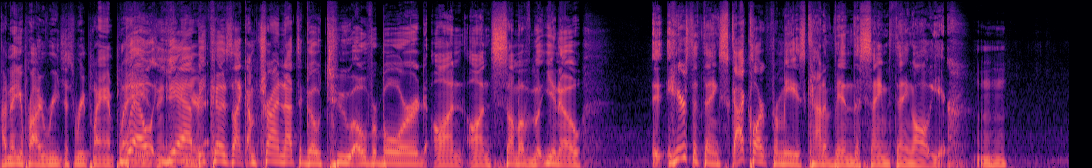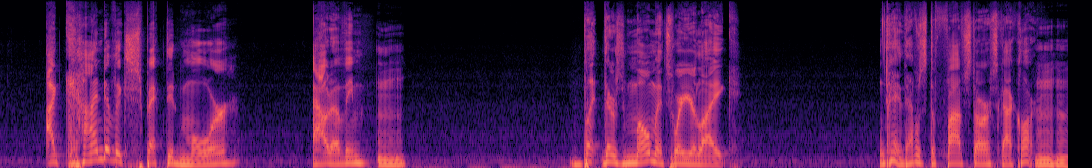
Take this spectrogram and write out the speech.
I know you're probably re- just replaying plays. Well, and- and yeah, you're- because like I'm trying not to go too overboard on on some of you know. Here's the thing: Skyy Clark for me has kind of been the same thing all year. Mm-hmm. I kind of expected more out of him, Mm-hmm. but there's moments where you're like, okay, that was the five star Skyy Clark. Mm-hmm.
